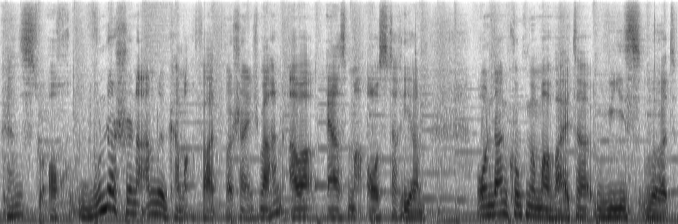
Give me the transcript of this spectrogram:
kannst du auch wunderschöne andere Kamerafahrt wahrscheinlich machen, aber erstmal austarieren. Und dann gucken wir mal weiter, wie es wird.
